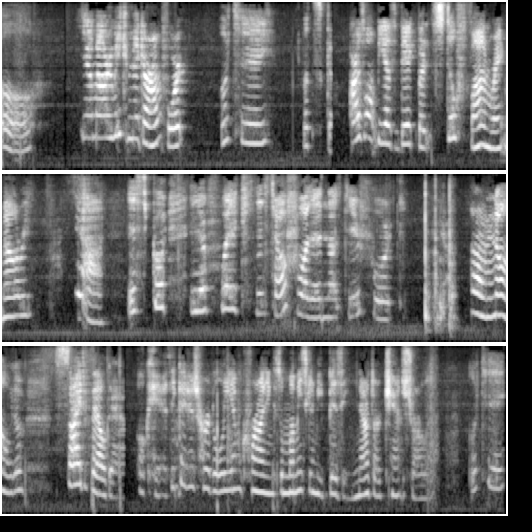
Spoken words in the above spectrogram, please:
Oh. Mallory, we can make our own fort. Okay. Let's go. Ours won't be as big, but it's still fun, right, Mallory? Yeah. It's good. It affects the south fort and not the fort. Yeah. Oh no, the side fell down. Okay, I think I just heard Liam crying, so Mummy's gonna be busy. Now it's our chance, Charlotte. Okay.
